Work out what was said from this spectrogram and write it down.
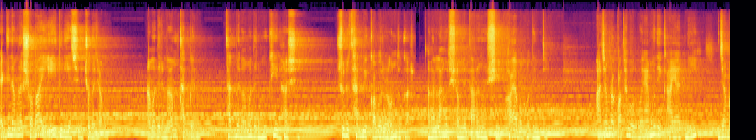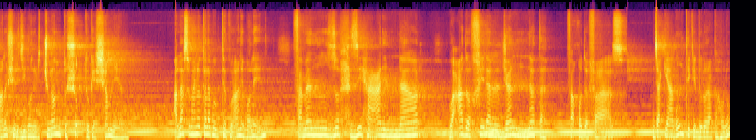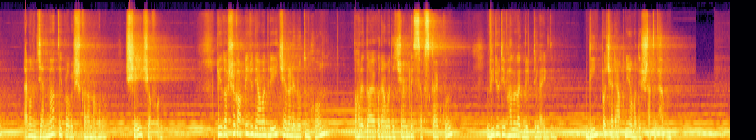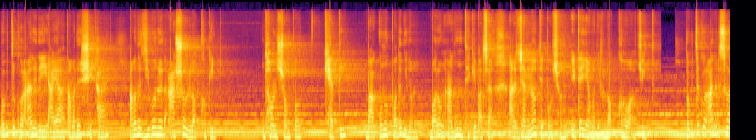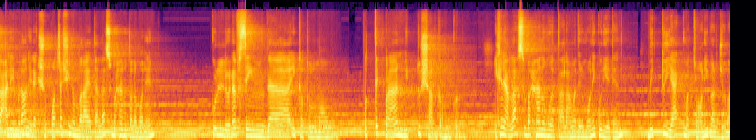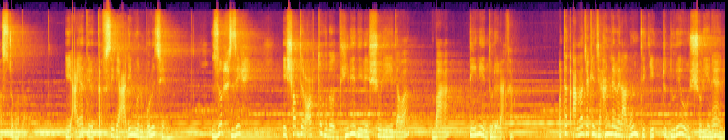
একদিন আমরা সবাই এই দুনিয়া ছেড়ে চলে যাব। আমাদের নাম থাকবে না। থাকবে না আমাদের মুখের হাসি। শুধু থাকবে কবরের অন্ধকার আর আল্লাহর সামনে দাঁড়ানোর সেই ভয়াবহ দিনটি। আজ আমরা কথা বলব এমন এক আয়াত নিয়ে যা মানুষের জীবনের চূড়ান্ত সত্যকে সামনে আনে। আল্লাহ সুবাহতাল্লাহ পবিত্র কোরআনে বলেন, ফামান জুহজিহা আনিন নার ওয়া আদখিলাল জান্নাতা ফাকদ ফাজ। যাকে আগুন থেকে দূরে রাখা হলো এবং জান্নাতে প্রবেশ করানো হলো সেই সফল। প্রিয় দর্শক, আপনি যদি আমাদের এই চ্যানেলে নতুন হন, তাহলে দয়া করে আমাদের চ্যানেলটি সাবস্ক্রাইব করুন। ভিডিওটি ভালো লাগলে একটি লাইক দিন। দিন প্রচারে আপনি আমাদের সাথে থাকুন। পবিত্র কোরআনের এই আয়াত আমাদের শেখায়, আমাদের জীবনের আসল লক্ষ্য কী? ধন সম্পদ, খ্যাতি বা কোনো পদবি নয় বরং আগুন থেকে বাঁচা আর জান্নাতে পৌঁছানো, এটাই আমাদের লক্ষ্য হওয়া উচিত। পবিত্র কোরআনের সুরা আলী ইমরানের একশো পঁচাশি নম্বর আয়াত আল্লাহ সুবাহানুতলা বলেন, কুল্লু নাফসিং দাইকাতুল মাউত। প্রত্যেক প্রাণ মৃত্যুর স্বাদ গ্রহণ করবে। এখানে আল্লাহ সুবাহানু তালা আমাদের মনে করিয়ে দেন, মৃত্যুই একমাত্র অনিবার্য বাস্তবতা। এই আয়াতের তাফসিরে আলিমগণ বলেছেন, জুহজিহ এই শব্দের অর্থ হলো ধীরে ধীরে সরিয়ে দেওয়া বা টেনে দূরে রাখা। অর্থাৎ আল্লাহ যাকে জাহান্নামের আগুন থেকে একটু দূরেও সরিয়ে নেন,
